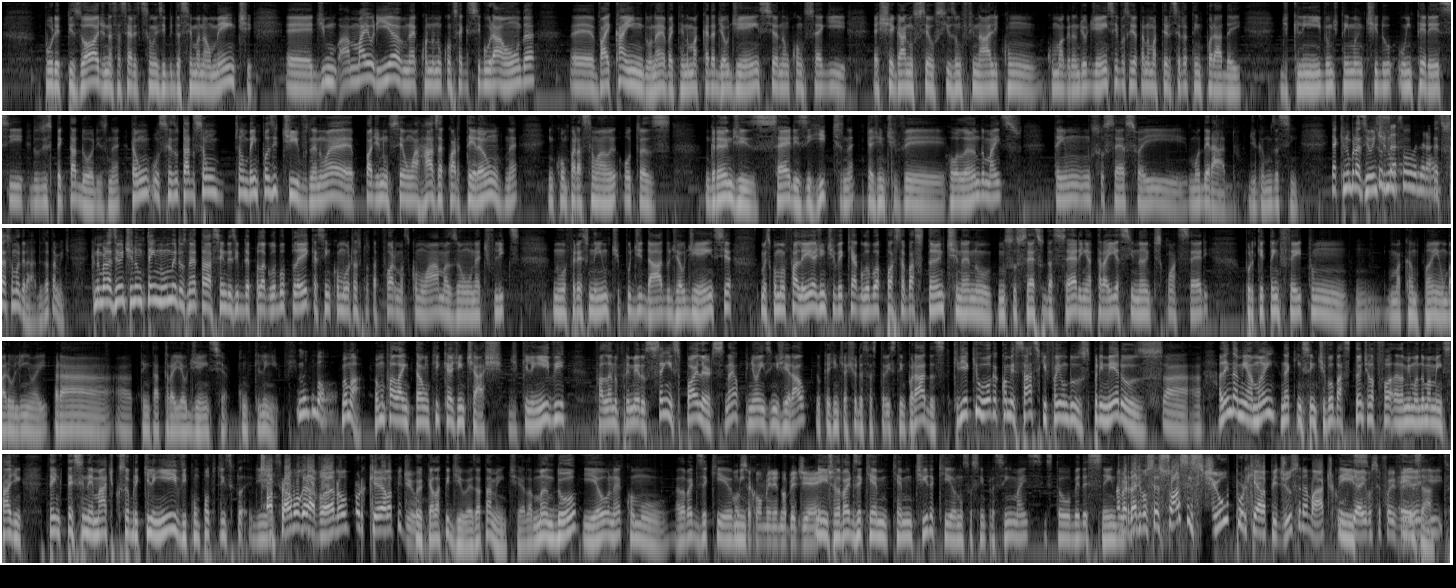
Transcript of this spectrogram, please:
por episódio nessas séries que são exibidas semanalmente. É, de, a maioria, né, quando não consegue segurar a onda, é, vai caindo, né? Vai tendo uma queda de audiência, não consegue é, chegar no seu season finale com, com uma grande audiência e você já está numa terceira temporada aí de Clean Eve, onde tem mantido o interesse dos espectadores, né? Então, os resultados são, são bem positivos, né? Não é, pode não ser um arrasa quarteirão, né? Em comparação a outras grandes séries e hits, né? Que a gente vê rolando, mas tem um, um, sucesso aí moderado, digamos assim. E aqui no Brasil a gente sucesso não... moderado. É sucesso moderado, exatamente. Aqui no Brasil a gente não tem números, né? Tá sendo exibida pela Globoplay, que assim como outras plataformas como Amazon, Netflix, não oferece nenhum tipo de dado de audiência. Mas como eu falei, a gente vê que a Globo aposta bastante, né, no, no sucesso da série, em atrair assinantes com a série porque tem feito um, um, uma campanha, um barulhinho aí para uh, tentar atrair audiência com Killing Eve. Muito bom. Vamos lá, vamos falar então o que, que a gente acha de Killing Eve, falando primeiro sem spoilers, né? Opiniões em geral do que a gente achou dessas três temporadas. Queria que o Oga começasse, que foi um dos primeiros. Uh, uh, além da minha mãe, né? Que incentivou bastante, ela, ela, me mandou uma mensagem: tem que ter cinemático sobre Killing Eve, com ponto de. de... Só estamos gravando porque ela pediu. Porque ela pediu, exatamente. Ela mandou e eu, né, como. Ela vai dizer que eu. Você, me... como menino obediente. Isso, ela vai dizer que é, que é mentira, que eu não sou sempre assim, mas estou obedecendo. Na verdade, você só assistiu porque ela pediu cinemático Isso. e aí você foi ver. Exato. E...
